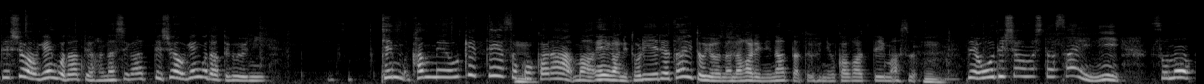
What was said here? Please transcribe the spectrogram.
で手話は言語だという話があって手話を言語だというふうに感銘を受けてそこから、まあ、映画に取り入れたいというような流れになったというふうに伺っています。うん。でオーディションをした際にその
